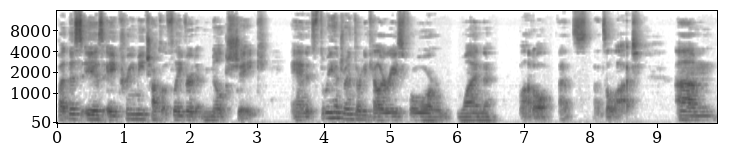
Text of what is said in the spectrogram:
but this is a creamy chocolate flavored milkshake, and it's 330 calories for one bottle. That's that's a lot. Um,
